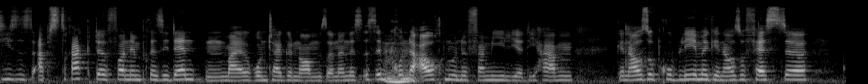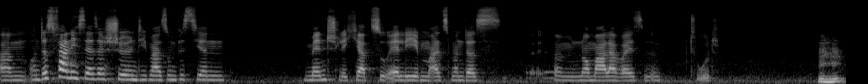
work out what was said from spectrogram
dieses Abstrakte von dem Präsidenten mal runtergenommen, sondern es ist im mhm. Grunde auch nur eine Familie. Die haben genauso Probleme, genauso Feste. Ähm, und das fand ich sehr, sehr schön, die mal so ein bisschen menschlicher zu erleben, als man das ähm, normalerweise tut. Mhm.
